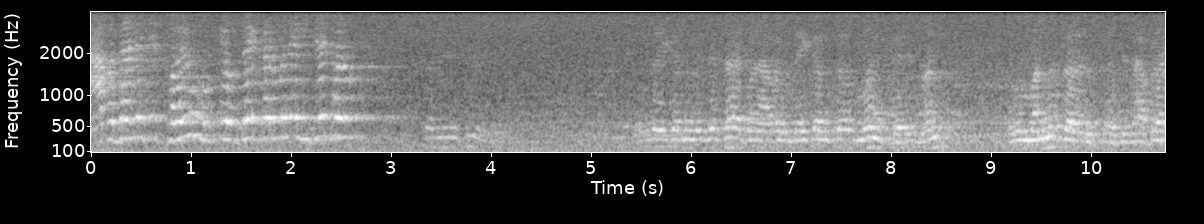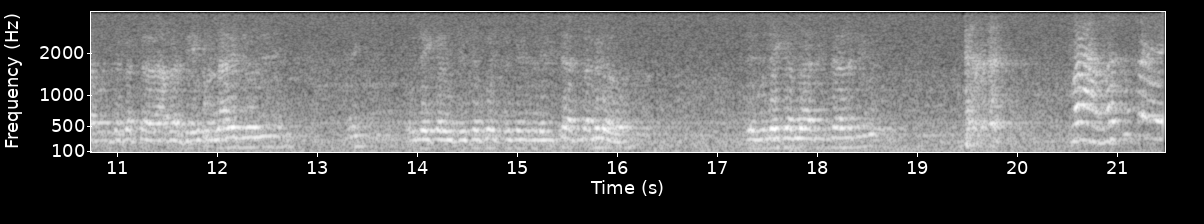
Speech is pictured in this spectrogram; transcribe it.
આ બધાને જે થયું કે ઉદય કર્મ ને લીધે થયું ઉદયકર્મ લીધે થાય પણ આપણે ઉદયકર્મ તો મન છે મન એનું મનનું કરણ છે એટલે આપણે આપણું જગત કરણ આપણે ધ્યેય બનાવી દેવું જોઈએ ઉદયકર્મ છે તો કોઈ સુખે સુખે વિચાર કર્યો તે ઉદયકર્મ ના વિચાર નથી પણ આમાં શું કરે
